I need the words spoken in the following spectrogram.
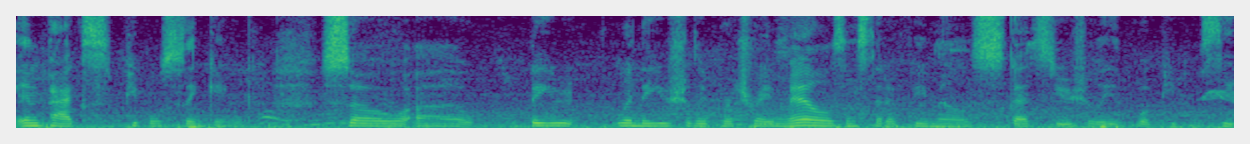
impacts people's thinking. So uh, they when they usually portray males instead of females, that's usually what people see.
